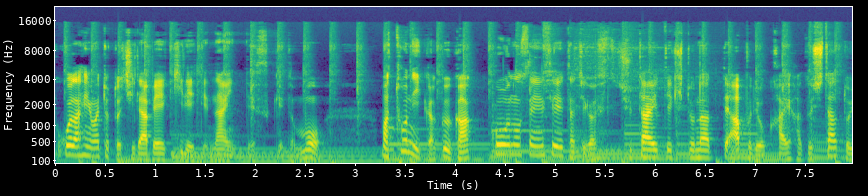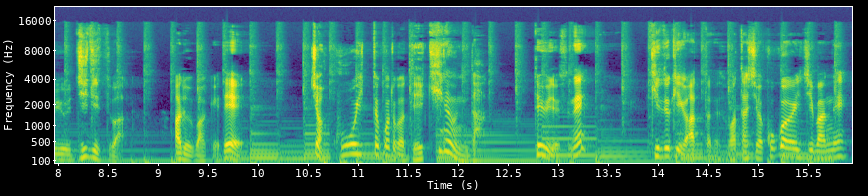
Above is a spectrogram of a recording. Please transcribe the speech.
ここら辺はちょっと調べきれてないんですけども、まあ、とにかく学校の先生たちが主体的となってアプリを開発したという事実はあるわけで、じゃあこういったことができるんだっていうですね、気づきがあったんです。私はここが一番ね、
